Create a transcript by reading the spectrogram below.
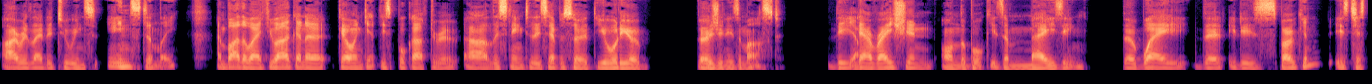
I related to ins- instantly. And by the way, if you are going to go and get this book after uh, listening to this episode, the audio version is a must. The Yep. narration on the book is amazing. the way that it is spoken is just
